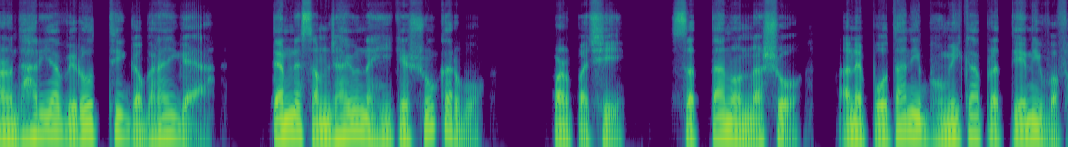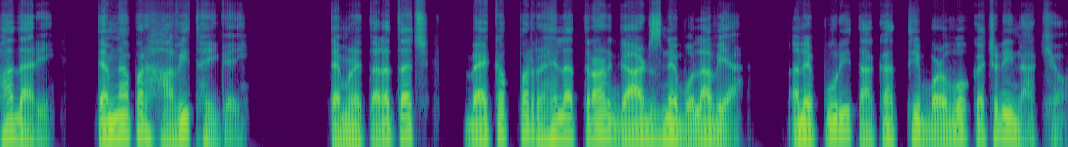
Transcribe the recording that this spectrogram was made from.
અણધાર્યા વિરોધથી ગભરાઈ ગયા. તેમને સમજાયું નહીં કે શું કરવું. પણ પછી સત્તાનો નશો અને પોતાની ભૂમિકા પ્રત્યેની વફાદારી તેમના પર હાવી થઈ ગઈ. તેમણે તરત જ બેકઅપ પર રહેલા ત્રણ ગાર્ડ્સને બોલાવ્યા અને પૂરી તાકાતથી બળવો કચડી નાખ્યો.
